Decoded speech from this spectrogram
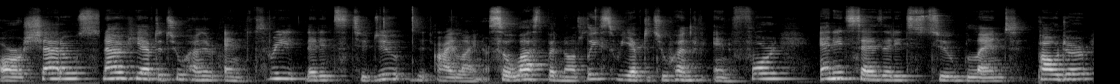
or shadows. Now we have the 203 that it's to do the eyeliner. So last but not least we have the 204 and it says that it's to blend powder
